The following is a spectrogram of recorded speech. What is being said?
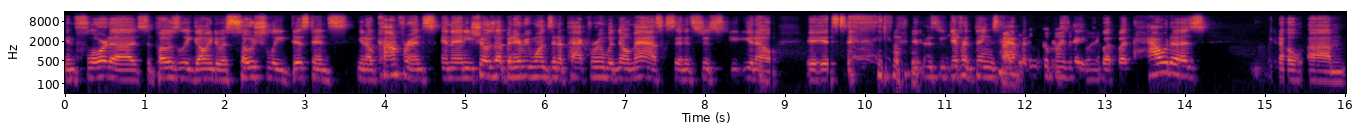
in Florida, supposedly going to a socially distanced, you know, conference. And then he shows up and everyone's in a packed room with no masks. And it's just, you know, it's you're going to see different things happen. But but how does you know? Um,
